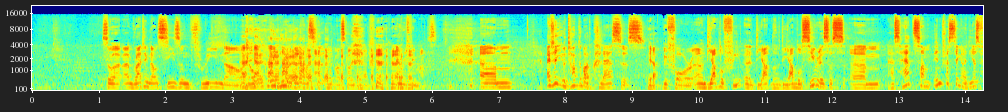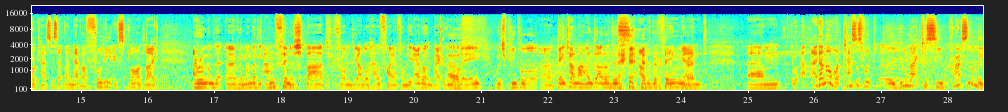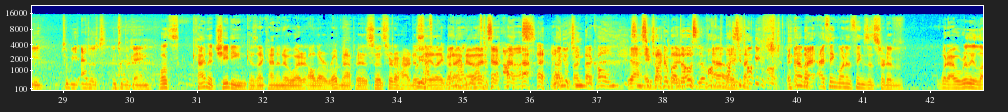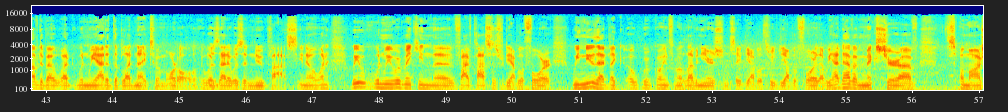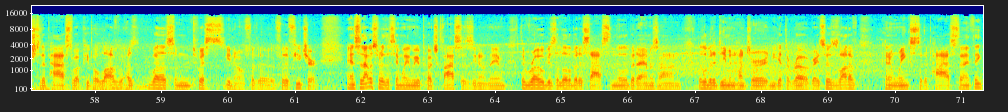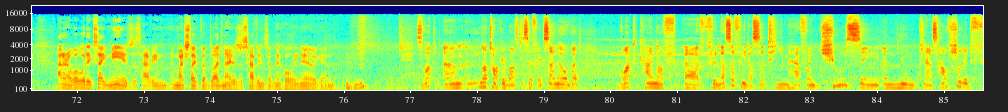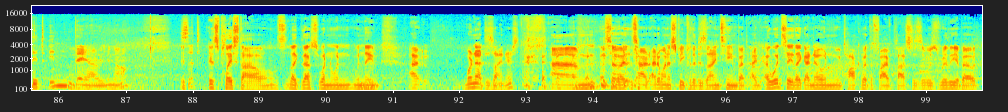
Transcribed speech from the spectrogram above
So I- I'm writing down season three now. No, we knew that was, that was going to happen every three months. Um, actually, you talked about classes Yeah. before. And Diablo, fe- uh, Diablo, the Diablo series has, um, has had some interesting ideas for classes that were never fully explored. Like, I remember uh, remember the unfinished Bard from Diablo Hellfire from the add-on back in Oh. the day, which people uh, data mined out of this out of the thing. And um, I I don't know what classes would uh, you like to see personally to be added into the game. Well, it's kind of cheating because I kind of know what all our roadmap is, so it's sort of hard to Oh, say have- like what I you know. have to say others, and then your team back home Yeah, sees you talking about those. What, Yeah, what is he exactly. talking about? no, but I I think one of the things that's sort of what I really loved about what when we added the Blood Knight to Immortal it was mm. that it was a new class. You know, when we when we were making the five classes for Diablo Four, we knew that like oh, we're going from eleven years from say Diablo Three to Diablo Four that we had to have a mixture of homage to the past, what people love, as well as some twists, you know, for the for the future. And so that was sort of the same way we approach classes. You know, the the rogue is a little bit of assassin, a little bit of Amazon, a little bit of demon hunter, and you get the rogue, right? So there's a lot of kind of winks to the past. And I think I don't know what would excite me is just having, much like the Blood Knight, is just having something wholly new again. So what? Um, not talking about specifics, I know, but what kind of uh, philosophy does the team have when choosing a new class? How should it fit in there? You know, is it? It's play styles. Like that's when when when they. I, we're not designers, um, so it's hard. I don't want to speak for the design team, but I, I would say, like, I know when we talk about the five classes, it was really about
